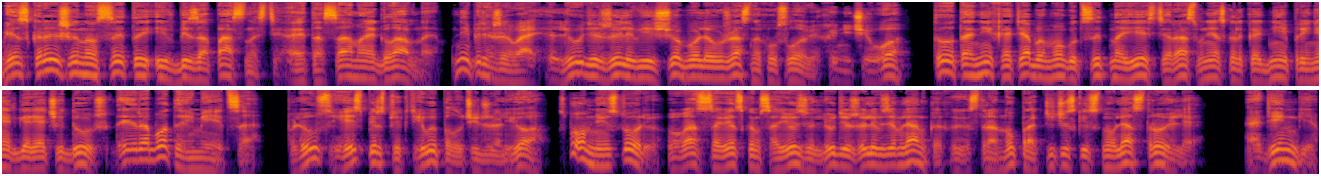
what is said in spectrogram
Без крыши, но сыты и в безопасности. А это самое главное. Не переживай, люди жили в еще более ужасных условиях, и ничего. Тут они хотя бы могут сытно есть и раз в несколько дней принять горячий душ, да и работа имеется. Плюс есть перспективы получить жилье. Вспомни историю. У вас в Советском Союзе люди жили в землянках и страну практически с нуля строили. А деньги?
